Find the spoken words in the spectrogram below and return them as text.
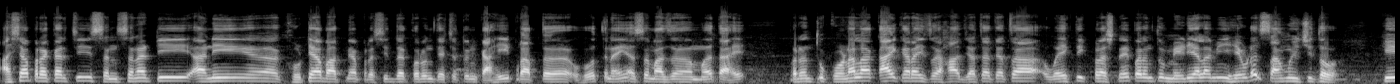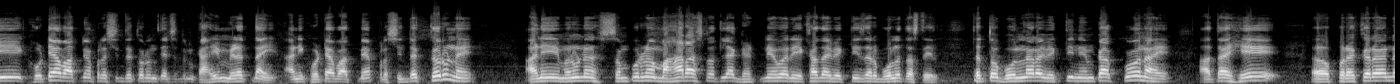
अशा प्रकारची सनसनाटी आणि खोट्या बातम्या प्रसिद्ध करून त्याच्यातून काही प्राप्त होत नाही असं माझं मत आहे. परंतु कोणाला काय करायचं हा ज्याचा त्याचा वैयक्तिक प्रश्न आहे. परंतु मीडियाला मी एवढंच सांगू इच्छितो की खोट्या बातम्या प्रसिद्ध करून त्याच्यातून काही मिळत नाही आणि खोट्या बातम्या प्रसिद्ध करू नये. आणि म्हणून संपूर्ण महाराष्ट्रातल्या घटनेवर एखादा व्यक्ती जर बोलत असेल तर तो बोलणारा व्यक्ती नेमका कोण आहे? आता हे प्रकरण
